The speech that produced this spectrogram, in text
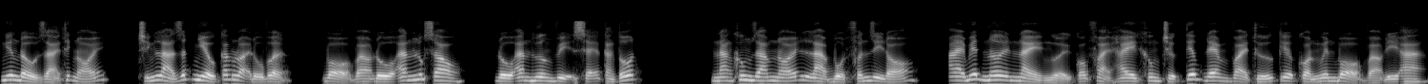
nghiêng đầu giải thích nói, chính là rất nhiều các loại đồ vật, bỏ vào đồ ăn lúc sau, đồ ăn hương vị sẽ càng tốt. Nàng không dám nói là bột phấn gì đó, ai biết nơi này người có phải hay không trực tiếp đem vài thứ kia còn nguyên bỏ vào đi a à?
